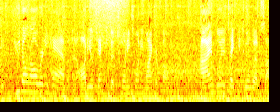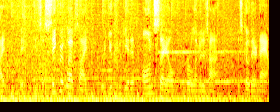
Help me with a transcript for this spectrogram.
if you don't already have an Audio Technica 2020 microphone, I'm going to take you to a website. It's a secret website where you can get it on sale for a limited time. Let's go there now.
